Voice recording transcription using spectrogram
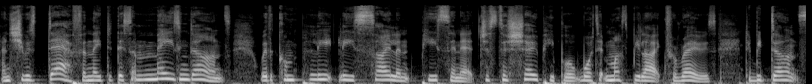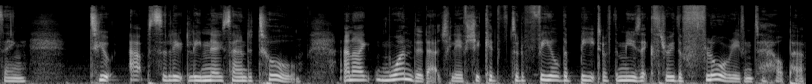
and she was deaf, and they did this amazing dance with a completely silent piece in it, just to show people what it must be like for Rose to be dancing to absolutely no sound at all. And I wondered actually if she could sort of feel the beat of the music through the floor even to help her.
